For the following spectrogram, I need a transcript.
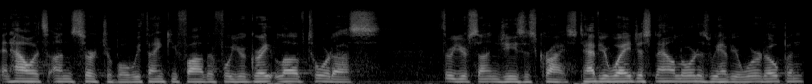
and how it's unsearchable. We thank you, Father, for your great love toward us through your Son, Jesus Christ. Have your way just now, Lord, as we have your word open.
